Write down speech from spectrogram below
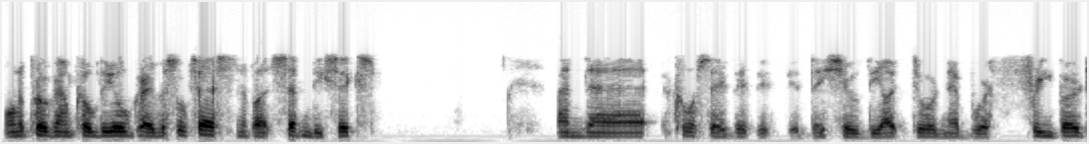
on a program called the Old Grey Whistle Test in about '76. And uh, of course, they, they they showed the outdoor Knebworth Freebird,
